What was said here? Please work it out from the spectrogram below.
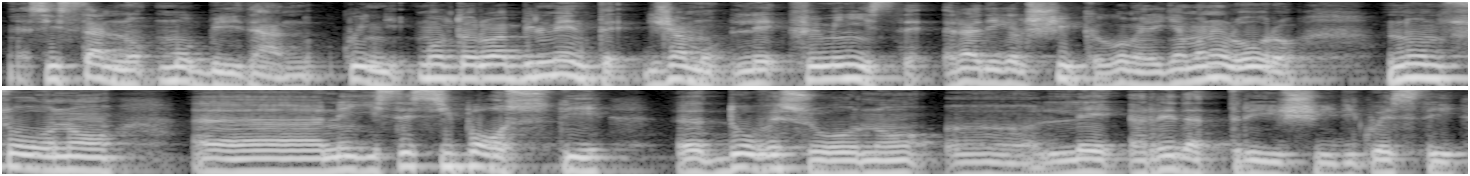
eh, si stanno mobilitando. Quindi molto probabilmente diciamo, le femministe radical chic, come le chiamano loro, non sono eh, negli stessi posti dove sono eh, le redattrici di questi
